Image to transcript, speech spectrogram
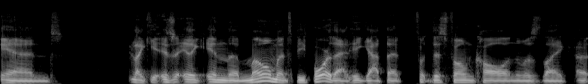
And like is like in the moments before that he got that this phone call and it was like uh,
